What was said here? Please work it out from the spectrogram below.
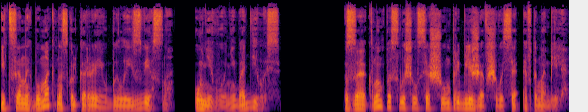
и ценных бумаг, насколько Рэю было известно, у него не водилось. За окном послышался шум приближавшегося автомобиля.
